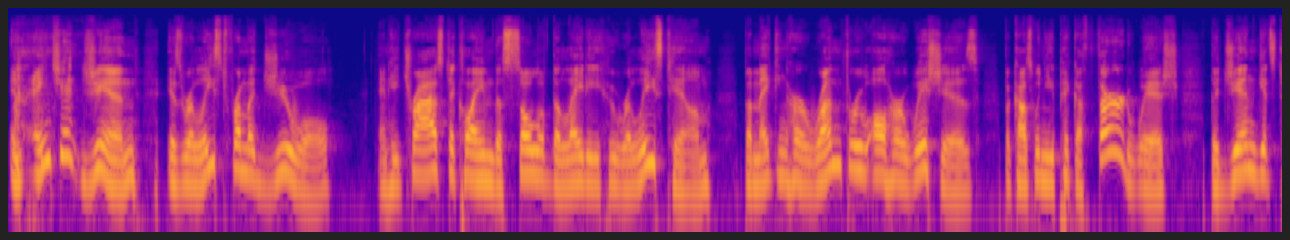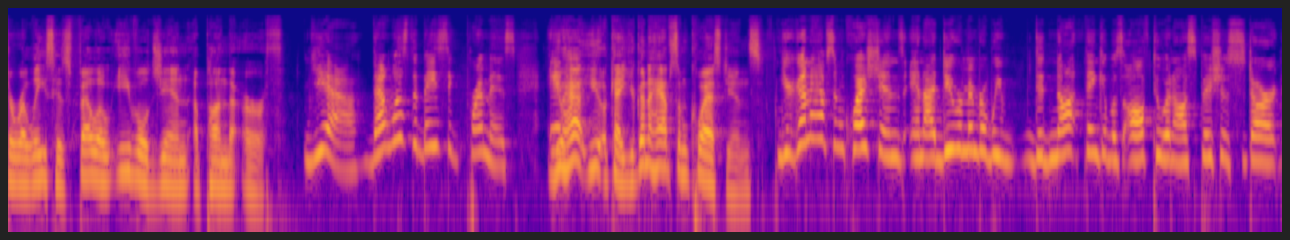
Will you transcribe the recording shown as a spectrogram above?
an ancient jinn is released from a jewel, and he tries to claim the soul of the lady who released him by making her run through all her wishes. Because when you pick a third wish, the jinn gets to release his fellow evil jinn upon the earth. Yeah, that was the basic premise. You have you okay. You're going to have some questions. You're going to have some questions, and I do remember we did not think it was off to an auspicious start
